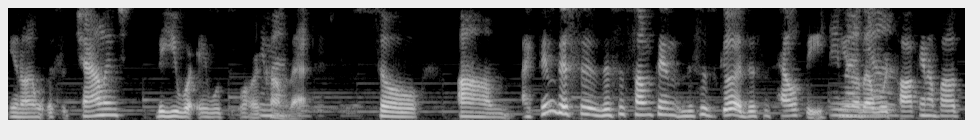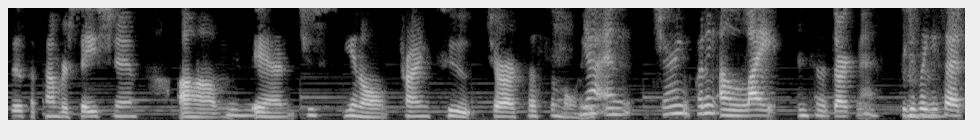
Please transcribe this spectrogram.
you know it was a challenge but you were able to overcome Amen. that Thank you, Jesus. so um i think this is this is something this is good this is healthy you know Amen, that we're talking about this a conversation um Mhm. and just you know trying to share our testimonies Yeah, and sharing, putting a light into the darkness. Because, like you Mhm. said,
